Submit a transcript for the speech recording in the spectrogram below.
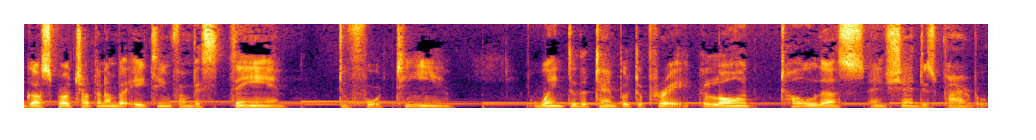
Gospel, chapter number 18, from verse 10 to 14, went to the temple to pray. The Lord told us and shared this parable.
